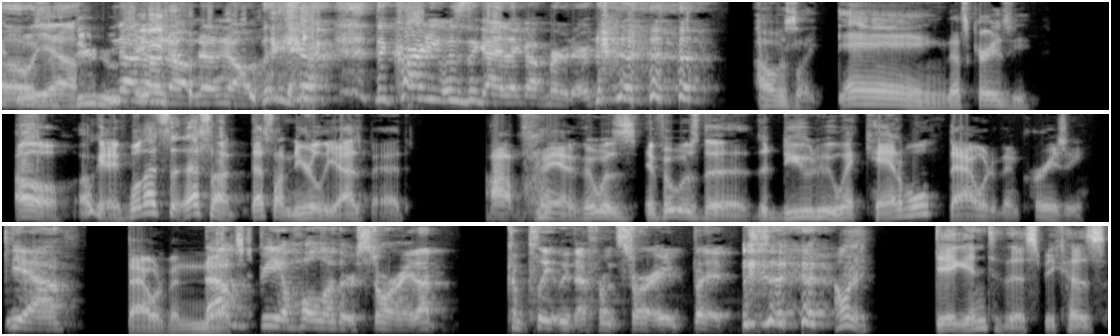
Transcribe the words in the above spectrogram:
Oh, was the yeah. dude who No, no, no, no, no. The, car- the carny was the guy that got murdered. I was like, dang, that's crazy. Oh, okay. Well, that's that's not that's not nearly as bad. Ah, man, if it was if it was the the dude who went cannibal, that would have been crazy. yeah, That would have been nuts. That would be a whole other story. That completely different story. But I want to dig into this because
